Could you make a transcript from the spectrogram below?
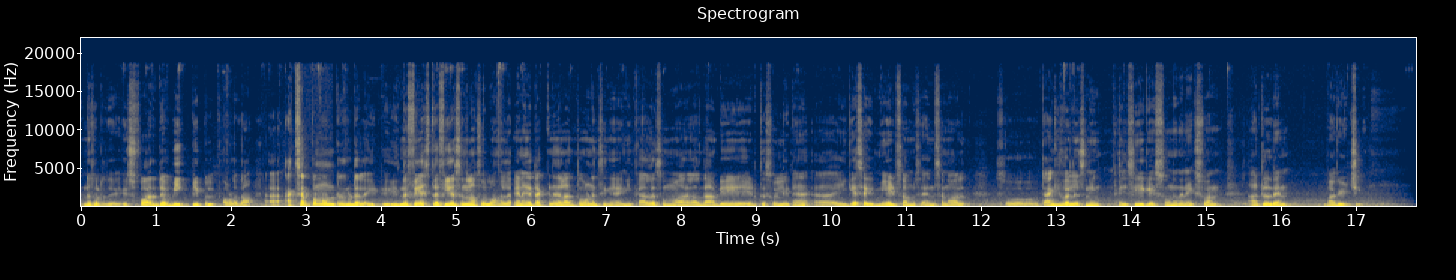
என்ன சொல்கிறது is for the weak people அவ்வளோதான் அக்செப்ட் பண்ணணுன்றது கூட இல்லை. இந்த ஃபேஸ் த ஃபியர்ஸ்லாம் சொல்லுவாங்கல்ல. எனக்கு டக்குன்னு இதெல்லாம் தோணுச்சுங்க. இன்னைக்கு காலைல சும்மா அதனால தான் அப்படியே எடுத்து சொல்லிட்டேன். I guess I made some sense and all so thank you for listening I see guys soon இந்த நெக்ஸ்ட் ஒன் அட்டில் தென் மகிழ்ச்சி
